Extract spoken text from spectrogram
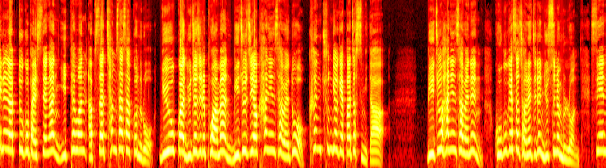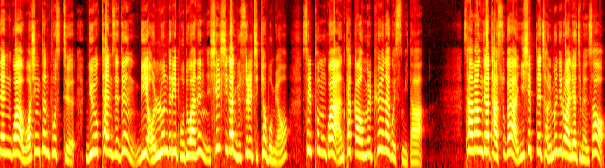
할로윈을 앞두고 발생한 이태원 압사 참사 사건으로 뉴욕과 뉴저지를 포함한 미주 지역 한인 사회도 큰 충격에 빠졌습니다. 미주 한인 사회는 고국에서 전해지는 뉴스는 물론 CNN과 워싱턴 포스트, 뉴욕 타임즈 등 미 언론들이 보도하는 실시간 뉴스를 지켜보며 슬픔과 안타까움을 표현하고 있습니다. 사망자 다수가 20대 젊은이로 알려지면서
